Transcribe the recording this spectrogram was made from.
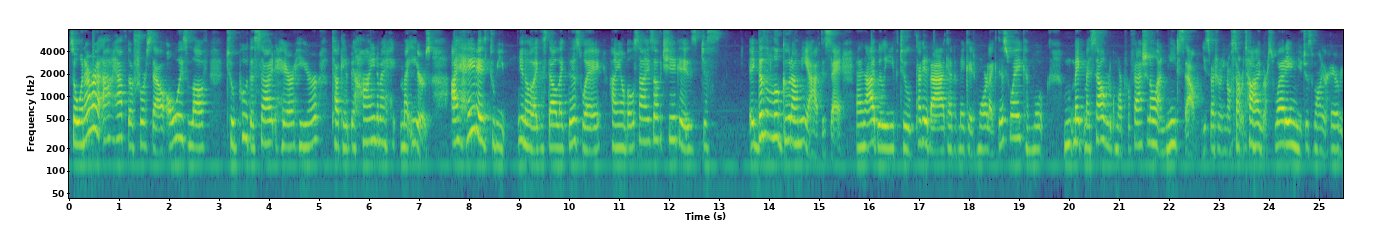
So whenever I have the short style, I always love to put the side hair here, tuck it behind my my ears. I hate it to be, you know, like the style like this way, hanging on both sides of cheek is just it doesn't look good on me, I have to say. And I believe to tuck it back and make it more like this way can look, make myself look more professional and neat style. Especially you know summertime, you're sweating, you just want your hair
